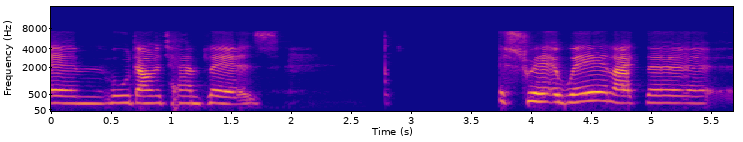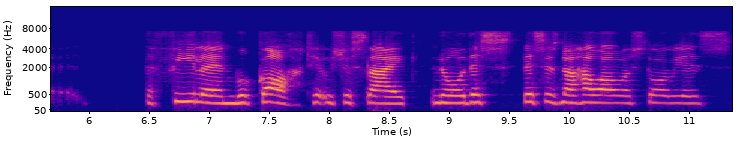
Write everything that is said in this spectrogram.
um we were down to ten players, straight away, like the the feeling we got, it was just like, no, this this is not how our story is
